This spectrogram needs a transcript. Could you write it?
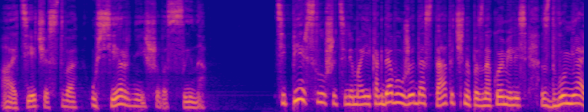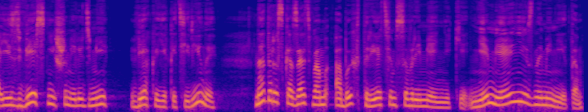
а Отечество — усерднейшего сына. Теперь, слушатели мои, когда вы уже достаточно познакомились с двумя известнейшими людьми века Екатерины, надо рассказать вам об их третьем современнике, не менее знаменитом,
